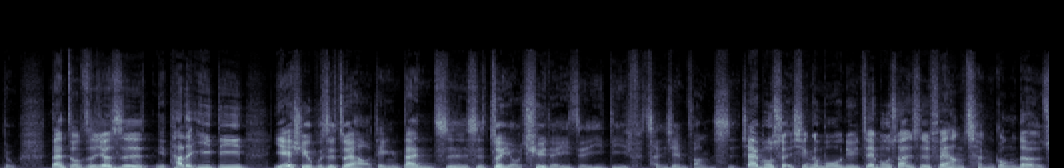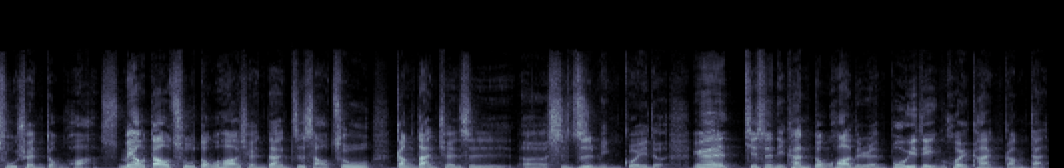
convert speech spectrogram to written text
度。但总之就是你他的 ED 也许不是最。好听，但是是最有趣的一则 ED 呈现方式。下一部《水星的魔女》这部算是非常成功的出圈动画，没有到出动画圈，但至少出钢弹圈是呃实至名归的。因为其实你看动画的人不一定会看钢弹，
